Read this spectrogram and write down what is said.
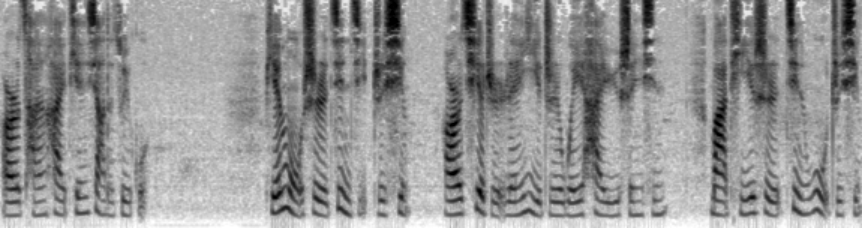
而残害天下的罪过。骈母是尽己之性，而切指仁义之危害于身心；马蹄是尽物之性，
